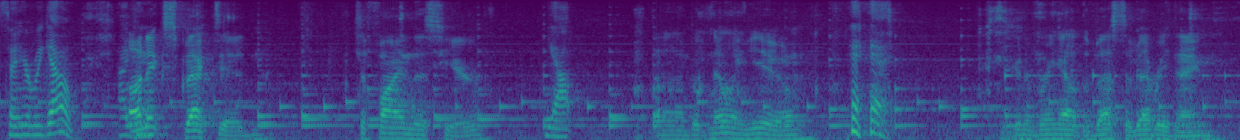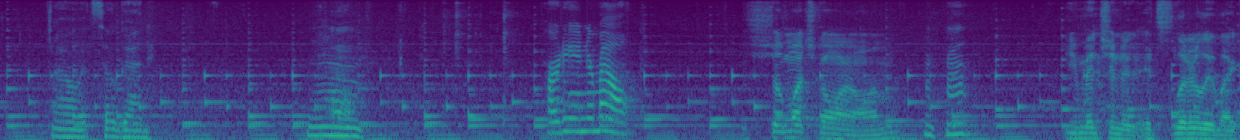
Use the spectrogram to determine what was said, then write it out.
So here we go. I Unexpected to find this here, yeah. uh, but knowing you, you're gonna bring out the best of everything. Oh, it's so good. Mm. Party in your mouth. So much going on. Mm-hmm. You mentioned it. It's literally like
